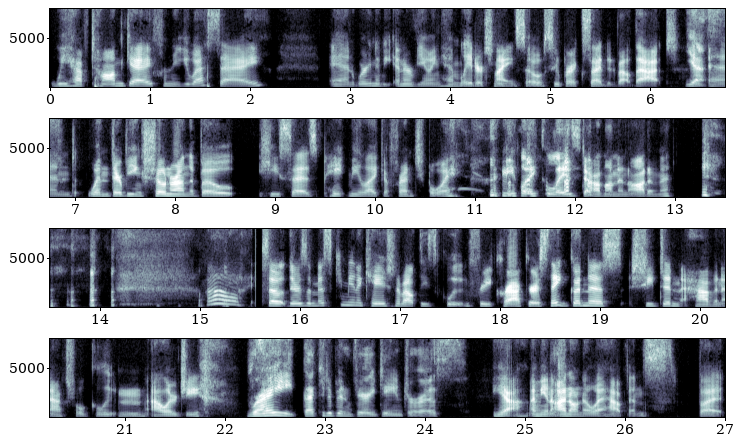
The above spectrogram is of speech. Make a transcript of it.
we have Tom Gay from the USA, and we're going to be interviewing him later tonight. So super excited about that. Yes. And when they're being shown around the boat, he says, "Paint me like a French boy," and he like lays down on an ottoman. Ah, so there's a miscommunication about these gluten-free crackers. Thank goodness she didn't have an actual gluten allergy. right. That could have been very dangerous. yeah, I mean, I don't know what happens, but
